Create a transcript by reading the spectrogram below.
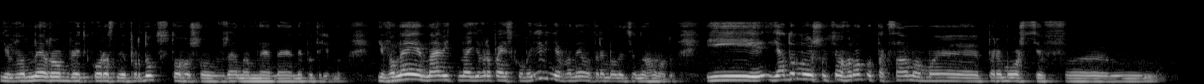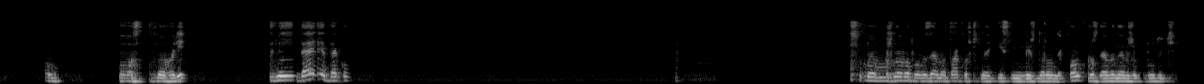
і вони роблять корисний продукт з того, що вже нам не, не, не потрібно. І вони навіть на європейському рівні вони отримали цю нагороду. І я думаю, що цього року так само ми переможців ем, обласного рівня ідеї, де ми можливо повеземо також на якийсь міжнародний конкурс, де вони вже будуть.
